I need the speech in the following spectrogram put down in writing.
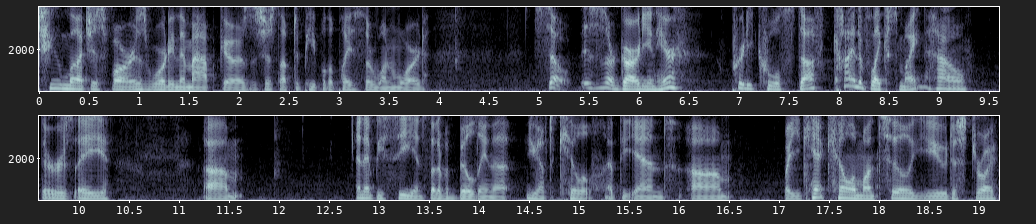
too much as far as warding the map goes. It's just up to people to place their one ward. So, this is our Guardian here pretty cool stuff. Kind of like Smite, how there's a um, an NPC instead of a building that you have to kill at the end. Um, but you can't kill them until you destroy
